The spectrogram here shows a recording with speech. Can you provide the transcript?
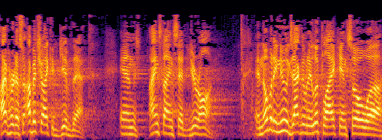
I've heard that, I bet you I could give that. And Einstein said, you're on. And nobody knew exactly what he looked like, and so uh,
